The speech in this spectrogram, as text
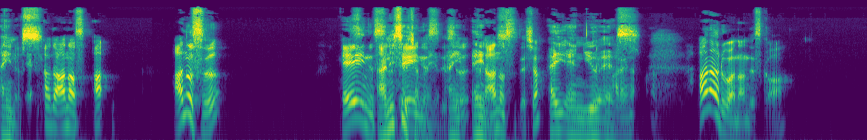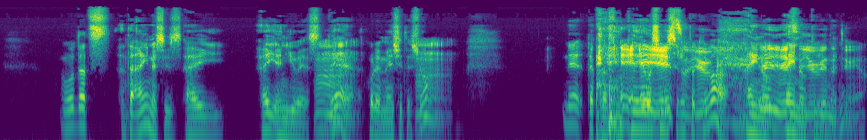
anus. あの、アナス、あ、アヌスエイヌス。アニスじゃないよエアヌスでしょ A-N-U-S. な。アナルは何ですか？Well, that's, the anus is a, a-n-u-s うんで、これ名詞でしょ、うん。で、だからその形容詞にするときは、a の、a のっていうね。言うんや。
